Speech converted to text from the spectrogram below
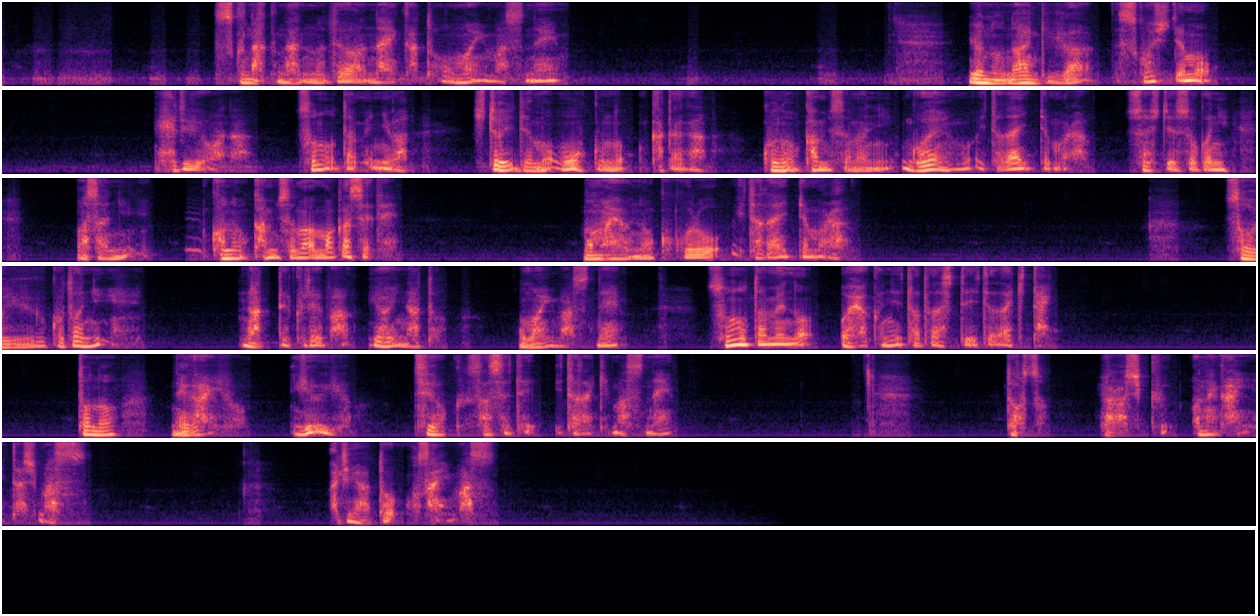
少なくなるのではないかと思いますね。世の難儀が少しでも減るようなそのためには一人でも多くの方がこの神様にご縁をいただいてもらう。そしてそこにまさにこの神様任せで桃代の心をいただいてもらう。そういうことになってくればよいなと思いますね。そのためのお役に立たせていただきたい。との願いをいよいよ強くさせていただきますね。どうぞよろしくお願いいたします。ありがとうございます。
